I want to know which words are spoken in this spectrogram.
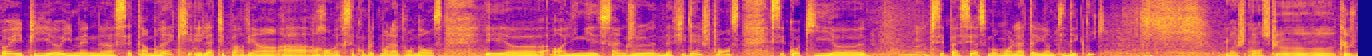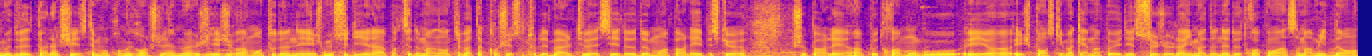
Oui, et puis euh, il mène 7 un break, et là tu parviens à renverser complètement la tendance et euh, aligner 5 jeux d'affilée, je pense. C'est quoi qui euh, s'est passé à ce moment-là? Tu as eu un petit déclic? Bah, je pense que, que je me devais pas lâcher, c'était mon premier grand chelem, j'ai vraiment tout donné, je me suis dit là à partir de maintenant tu vas t'accrocher sur toutes les balles, tu vas essayer de, moins parler puisque je parlais un peu trop à mon goût. Et, euh, et je pense qu'il m'a quand même un peu aidé sur ce jeu-là, il m'a donné 2-3 points, ça m'a remis dedans.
